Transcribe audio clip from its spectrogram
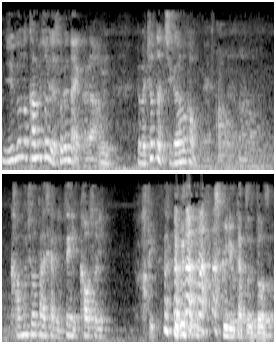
い。自分のカミソリで剃れないから、うんやっぱちょっと違うのかもね花粉症対策でぜひ顔剃りはい。スクリューカットでどうぞ。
